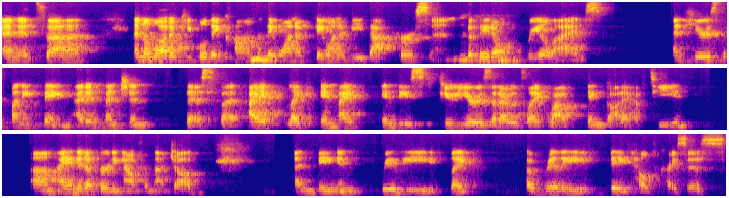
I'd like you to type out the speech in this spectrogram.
and it's uh, and a lot of people they come and they want to they want to be that person, but they don't realize. And here's the funny thing: I didn't mention this, but I like in my in these few years that I was like, wow, thank God I have tea. Um, I ended up burning out from that job and being in really like a really big health crisis.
